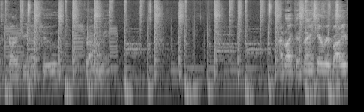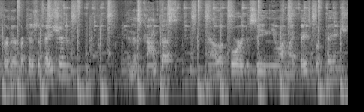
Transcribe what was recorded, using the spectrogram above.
with Cargeena 2 Astronomy. I'd like to thank everybody for their participation in this contest, and I look forward to seeing you on my Facebook page.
